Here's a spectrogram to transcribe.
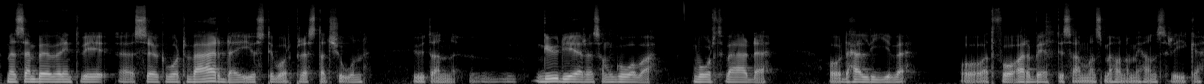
Men sen behöver inte vi eh, söka vårt värde just i vår prestation, utan mm, Gud ger som gåva, vårt värde och det här livet, och att få arbeta tillsammans med honom i hans rike.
